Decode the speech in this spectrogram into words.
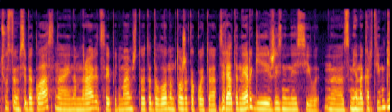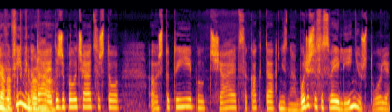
чувствуем себя классно, и нам нравится, и понимаем, что это дало нам тоже какой-то заряд энергии и жизненные силы. Э, смена картинки, ну, она вот все-таки важна. Да, это же получается, что что ты, получается, как-то, не знаю, борешься со своей ленью, что ли,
